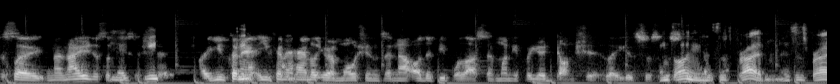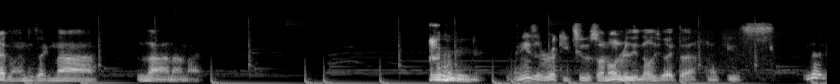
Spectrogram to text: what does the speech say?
It's like now, now you're just a piece of shit. Like you couldn't you couldn't handle your emotions, and now other people lost their money for your dumb shit. Like it's just I'm telling you, it's his pride. Man. It's his pride, man. He's like, nah, nah, nah, nah. and he's a rookie too, so no one really knows you like that. Like he's like,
